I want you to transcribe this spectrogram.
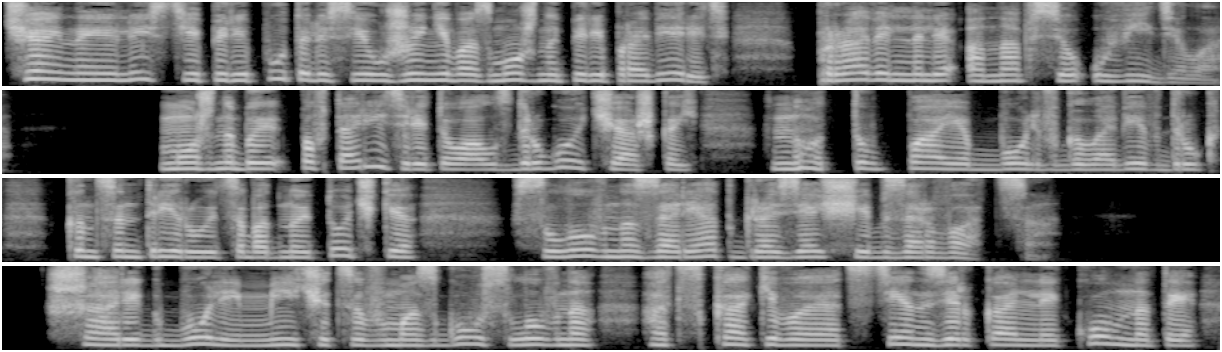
Чайные листья перепутались, и уже невозможно перепроверить, правильно ли она все увидела. Можно бы повторить ритуал с другой чашкой, но тупая боль в голове вдруг концентрируется в одной точке, словно заряд, грозящий взорваться. Шарик боли мечется в мозгу, словно отскакивая от стен зеркальной комнаты —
